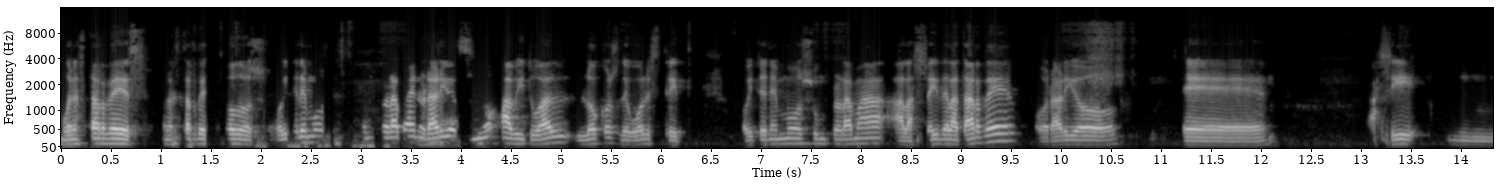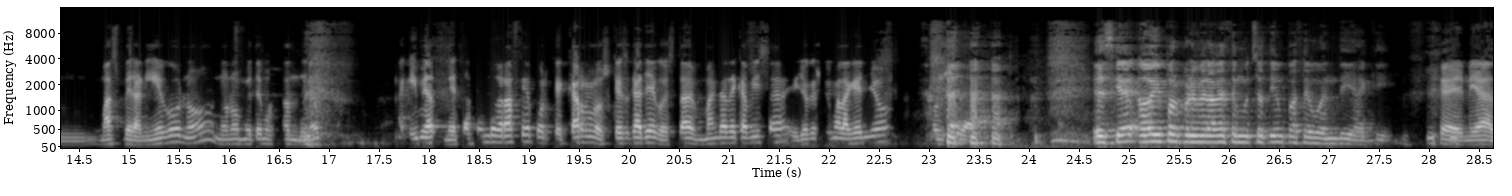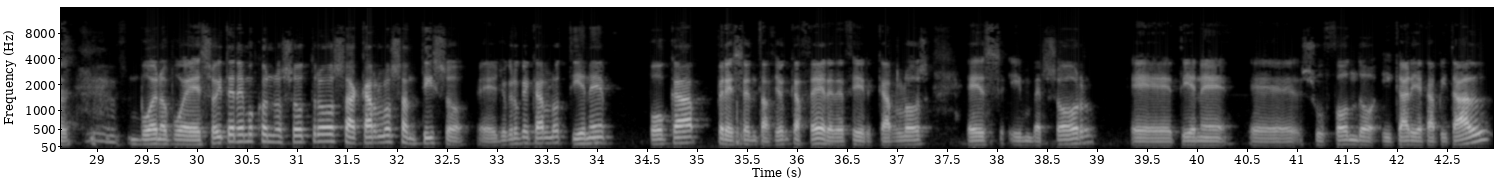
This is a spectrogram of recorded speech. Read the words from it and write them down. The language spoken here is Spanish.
Buenas tardes. Buenas tardes a todos. Hoy tenemos un programa en horario no habitual, Locos de Wall Street. Hoy tenemos un programa a las 6 de la tarde, horario eh, así mm, más veraniego, ¿no? No nos metemos tan de noche. Aquí me, está haciendo gracia porque Carlos, que es gallego, está en manga de camisa y yo que soy malagueño, Es que hoy por primera vez en mucho tiempo hace buen día aquí. Genial. Bueno, pues hoy tenemos con nosotros a Carlos Santiso. Eh, yo creo que Carlos tiene poca presentación que hacer, es decir, Carlos es inversor, eh, tiene eh, su fondo Icaria Capital,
